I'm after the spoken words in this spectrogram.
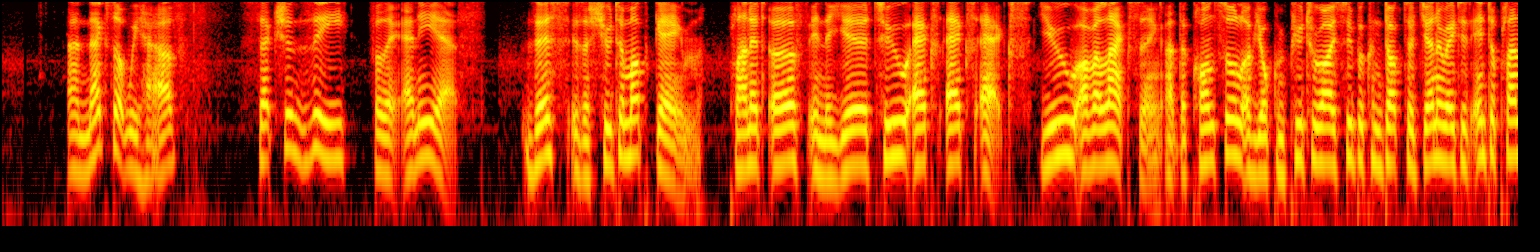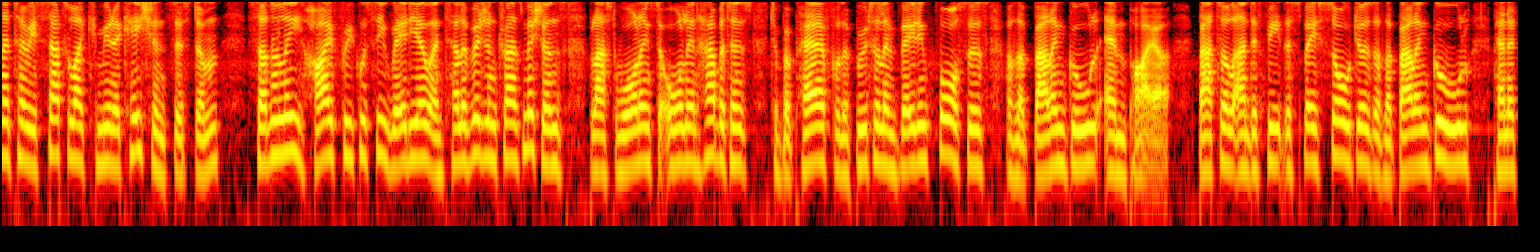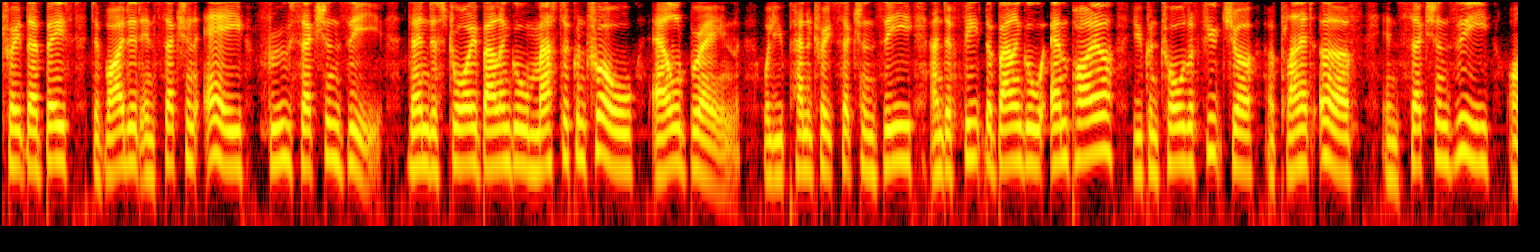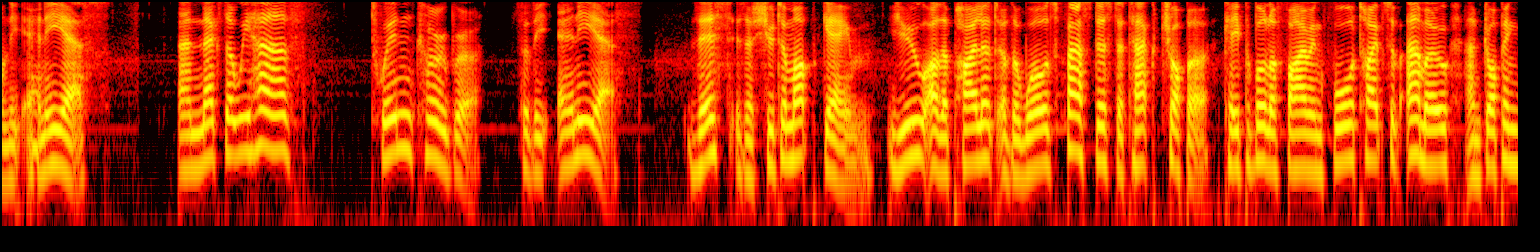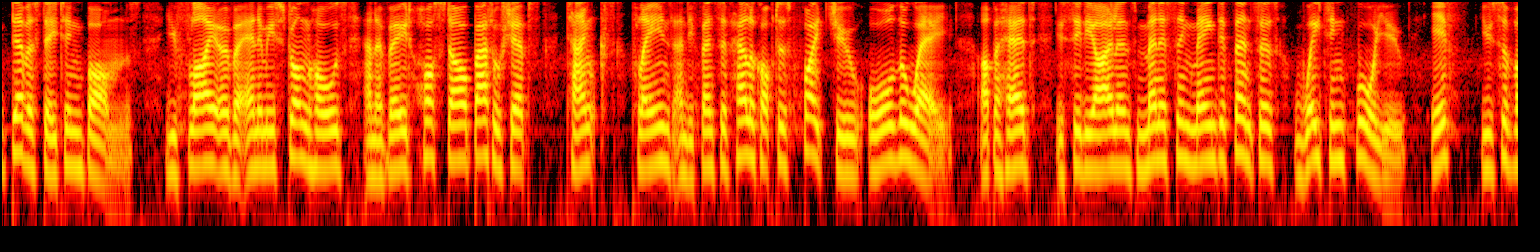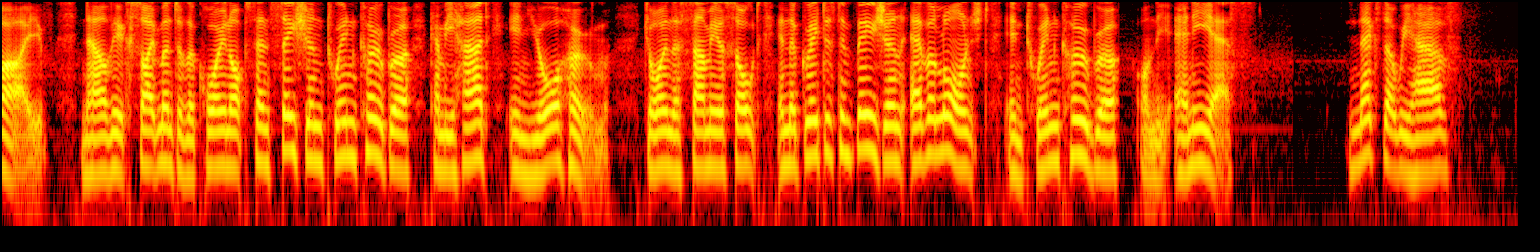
And next up we have Section Z for the NES. This is a shoot 'em up game. Planet Earth in the year 2XXX. You are relaxing at the console of your computerized superconductor generated interplanetary satellite communication system. Suddenly, high frequency radio and television transmissions blast warnings to all inhabitants to prepare for the brutal invading forces of the Balangool Empire. Battle and defeat the space soldiers of the Balangool, penetrate their base divided in Section A through Section Z, then destroy Balangool Master Control, L Brain. Will you penetrate Section Z and defeat the Balangool Empire? You control the future of planet Earth in Section Z on the NES. And next up we have Twin Cobra for the NES. This is a shoot 'em up game. You are the pilot of the world's fastest attack chopper, capable of firing four types of ammo and dropping devastating bombs. You fly over enemy strongholds and evade hostile battleships. Tanks, planes, and defensive helicopters fight you all the way. Up ahead, you see the island's menacing main defenses waiting for you, if you survive. Now the excitement of the coin-op sensation Twin Cobra can be had in your home. Join the Sami Assault in the greatest invasion ever launched in Twin Cobra on the NES. Next up we have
